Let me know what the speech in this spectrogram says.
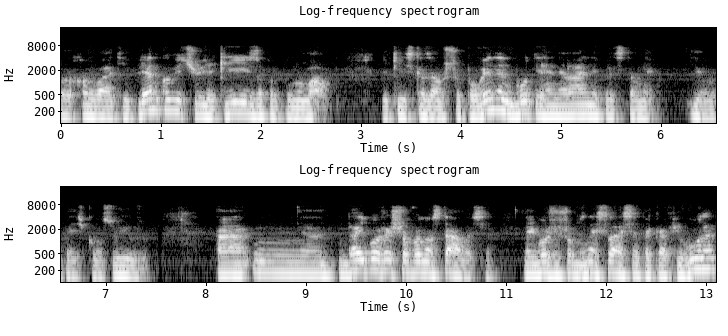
е, Хорватії Пленковичу, який запропонував, який сказав, що повинен бути генеральний представник Європейського Союзу. А, е, дай Боже, щоб воно сталося. Дай Боже, щоб знайшлася така фігура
